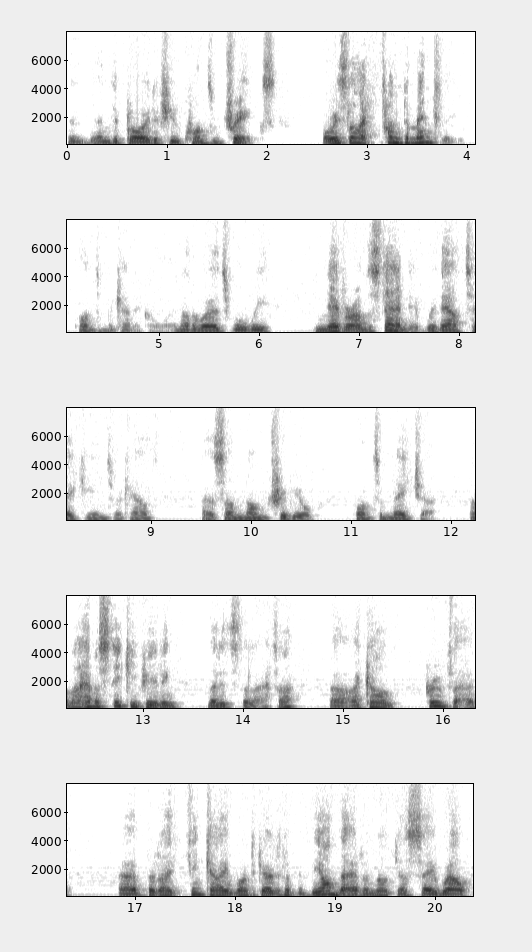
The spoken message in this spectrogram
and deployed a few quantum tricks? Or is life fundamentally quantum mechanical? In other words, will we never understand it without taking into account uh, some non trivial quantum nature? And I have a sneaky feeling that it's the latter. Uh, I can't prove that, uh, but I think I want to go a little bit beyond that and not just say, well,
